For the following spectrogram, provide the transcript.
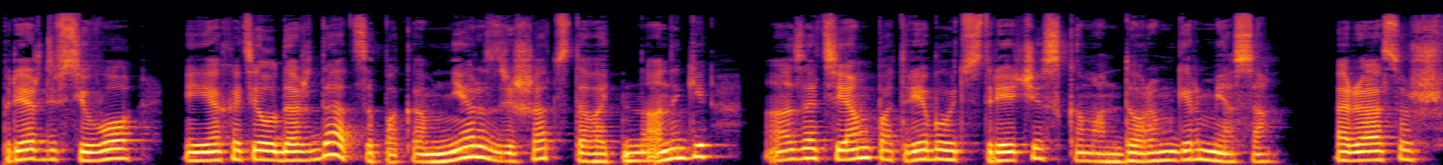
Прежде всего, я хотела дождаться, пока мне разрешат вставать на ноги, а затем потребовать встречи с командором Гермеса. Раз уж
